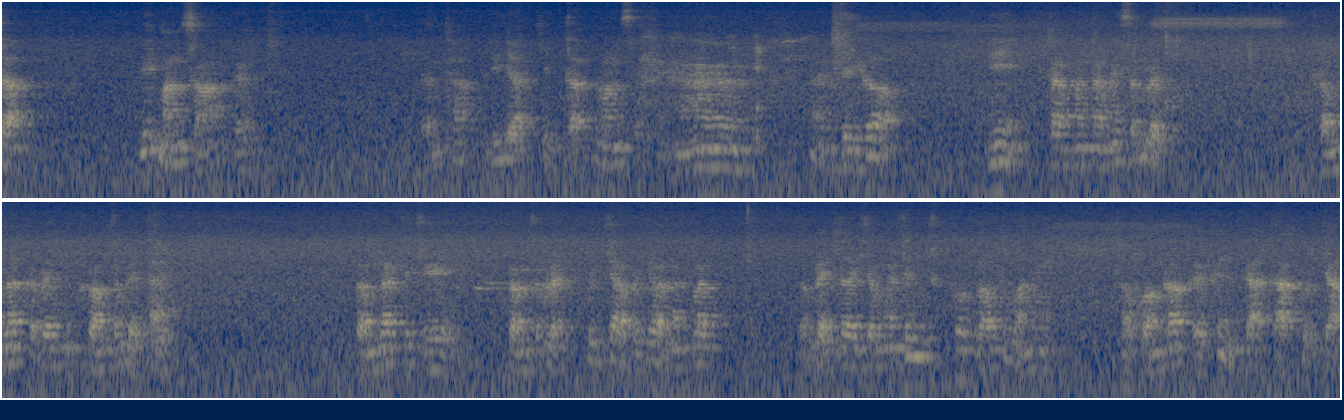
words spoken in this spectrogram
ดาวิมังสาเกิดกันทะวิยาจิตตะมังสาสิ่งก็นี่ถ้ามันทำให้สำเร็จ ความรักก็เป็นความสำเร็จได้ความรักที่คือความสำเร็จพระเจ้าพระยอดนักรักสำเร็จเลยจนมาถึงพวกเราทุกวันนี้เพราะความรักเกิดขึ้นจากจากพระเจ้า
